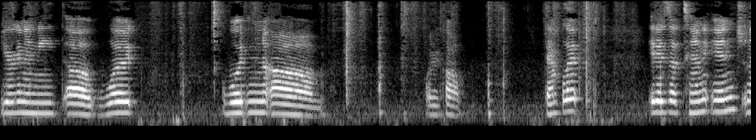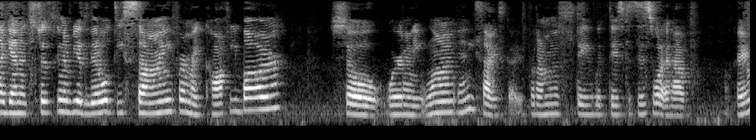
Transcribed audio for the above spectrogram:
You're to need, uh, wood, wooden, um, what do you call it? Template it is a 10 inch and again it's just going to be a little design for my coffee bar. So we're going to need one, any size guys, but I'm going to stay with this because this is what I have. Okay,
